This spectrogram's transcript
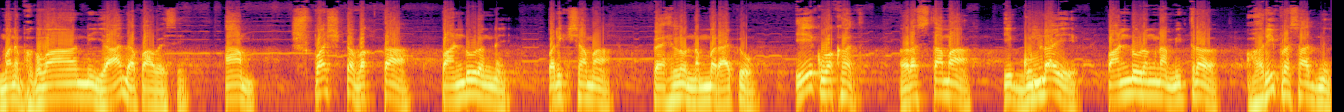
મને ભગવાનની યાદ અપાવે છે. આમ, સ્પષ્ટ વક્તા પાંડુરંગને પરીક્ષામાં પહેલો નંબર આપ્યો. એક વખત રસ્તામાં એક ગુંડાએ પાંડુરંગના મિત્ર હરિપ્રસાદને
